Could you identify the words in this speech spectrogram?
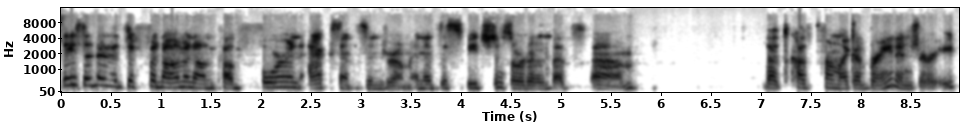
They said that it's a phenomenon called foreign accent syndrome, and it's a speech disorder that's um, that's caused from like a brain injury.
